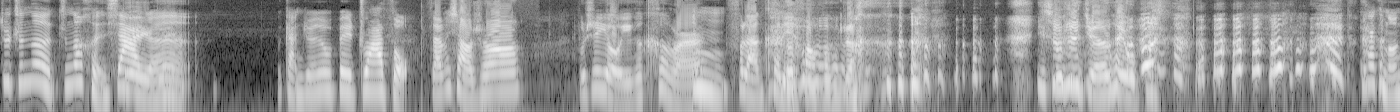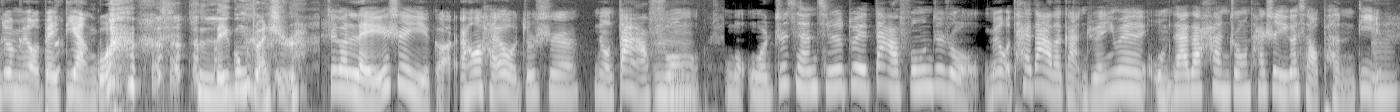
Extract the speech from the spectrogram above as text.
就真的真的很吓人，感觉就被抓走。咱们小时候不是有一个课文《富兰克林放风筝》？你是不是觉得他有病？他可能就没有被电过。雷公转世，这个雷是一个，然后还有就是那种大风。我我之前其实对大风这种没有太大的感觉，因为我们家在汉中，它是一个小盆地。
